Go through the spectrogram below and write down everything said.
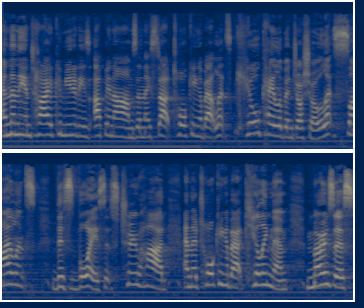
And then the entire community is up in arms and they start talking about let's kill Caleb and Joshua, let's silence this voice. It's too hard. And they're talking about killing them. Moses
